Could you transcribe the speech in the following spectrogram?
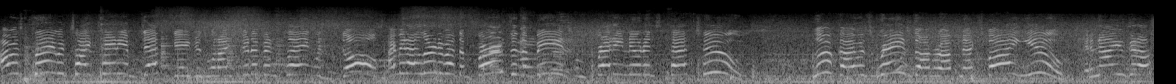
I was playing with titanium depth gauges when I should have been playing with dolls. I mean, I learned about the birds and the bees from Freddie Noonan's tattoos. Look, I was raised on Roughnecks by you. And now you get all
